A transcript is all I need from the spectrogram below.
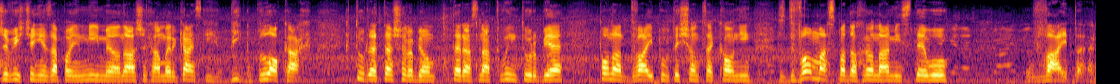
Oczywiście nie zapomnijmy o naszych amerykańskich big blockach, które też robią teraz na Twin Turbie ponad 2,5 tysiąca koni z dwoma spadochronami z tyłu Viper.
